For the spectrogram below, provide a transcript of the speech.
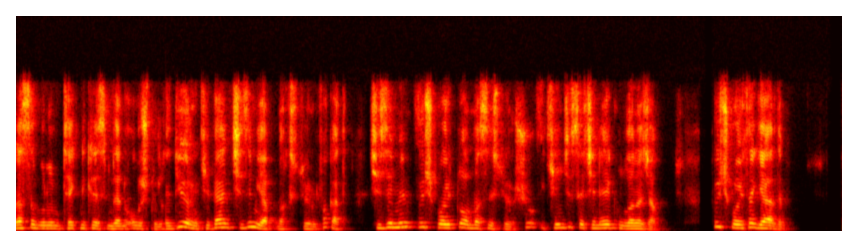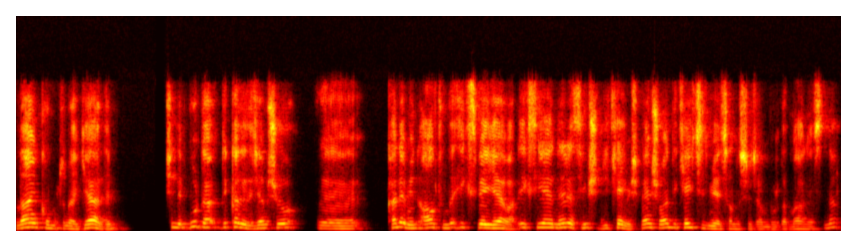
Nasıl bunun teknik resimlerini oluştururuz? E, diyorum ki ben çizim yapmak istiyorum fakat çizimin 3 boyutlu olmasını istiyorum. Şu ikinci seçeneği kullanacağım. 3 boyuta geldim. Line komutuna geldim. Şimdi burada dikkat edeceğim şu e, kalemin altında X ve Y var. X, Y neresiymiş? Dikeymiş. Ben şu an dikey çizmeye çalışacağım burada manasında.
